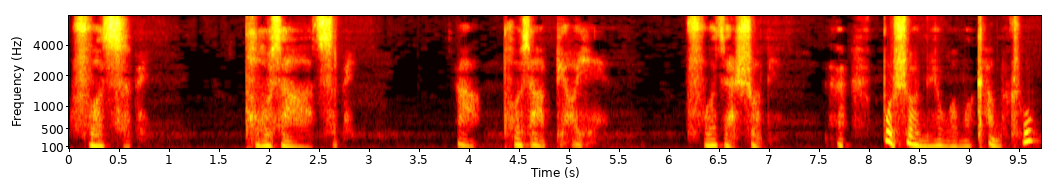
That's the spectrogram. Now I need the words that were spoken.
佛慈悲，菩萨慈悲，啊，菩萨表演，佛在说明。不说明我们看不出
